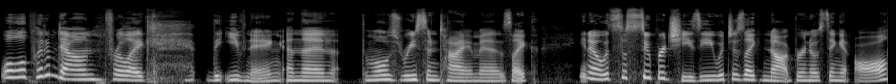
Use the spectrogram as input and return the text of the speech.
Well, we'll put him down for like the evening. And then the most recent time is like, you know, it's so super cheesy, which is like not Bruno's thing at all.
